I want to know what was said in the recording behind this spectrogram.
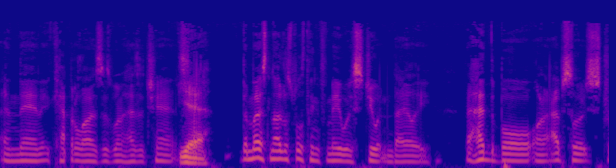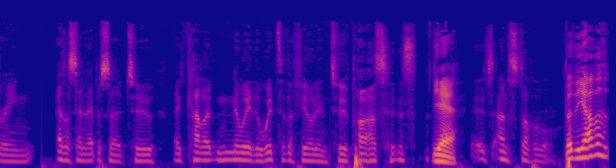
and then it capitalizes when it has a chance. Yeah, The most noticeable thing for me was Stewart and Daly. They had the ball on an absolute string. As I said in episode two, they covered nearly the width of the field in two passes. yeah. It's unstoppable. But the other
